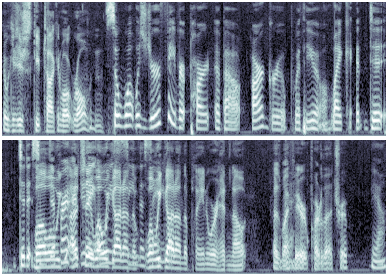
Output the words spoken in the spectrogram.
and we can just keep talking about Rome. So what was your favorite part about our group with you? Like did did it seem well, different? We, I'd say when we got on the, the when we got on the plane we we're heading out. That was Okay. my favorite part of that trip. Yeah.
